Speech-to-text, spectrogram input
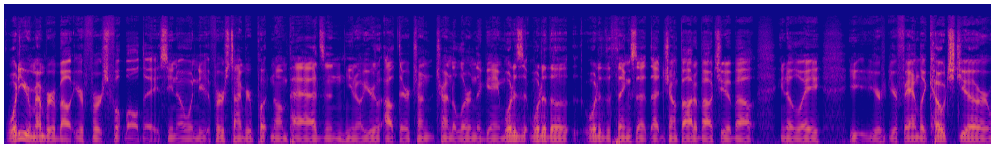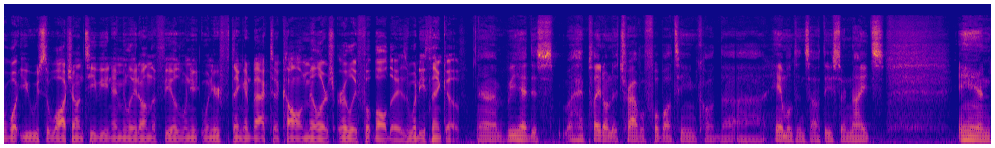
what do you remember about your first football days? You know, when you the first time you're putting on pads and you know you're out there trying trying to learn the game. What is it? What are the what are the things that, that jump out about you about you know the way you, your your family coached you or what you used to watch on TV and emulate on the field when you when you're thinking back to Collin Miller's early football days? What do you think of? Uh, we had this. I played on a travel football team called the uh, Hamilton Southeastern Knights and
